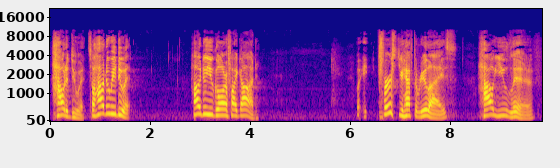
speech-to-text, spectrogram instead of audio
how to do it. So, how do we do it? How do you glorify God? First, you have to realize how you live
